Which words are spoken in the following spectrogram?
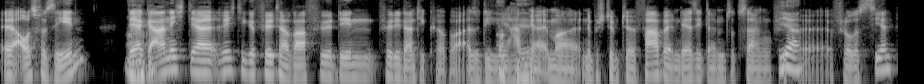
äh, aus Versehen, der Aha. gar nicht der richtige Filter war für den, für den Antikörper. Also die Okay. haben ja immer eine bestimmte Farbe, in der sie dann sozusagen Ja. äh, fluoreszieren.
